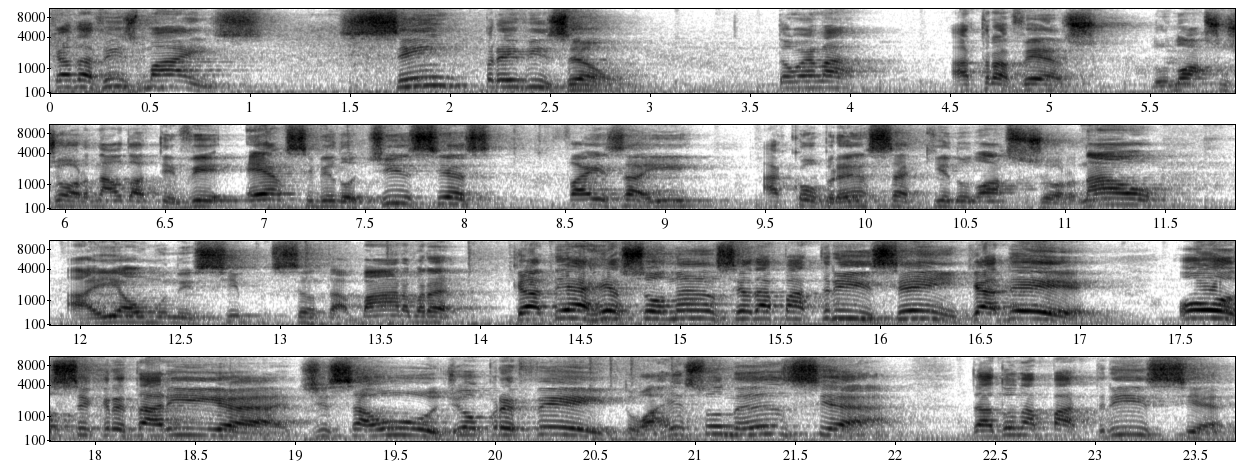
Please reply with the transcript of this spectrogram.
cada vez mais, sem previsão. Então ela, através do nosso Jornal da TV SB Notícias, faz aí a cobrança aqui do nosso jornal, aí ao município de Santa Bárbara. Cadê a ressonância da Patrícia, hein? Cadê? Ô Secretaria de Saúde, ô Prefeito, a ressonância da Dona Patrícia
